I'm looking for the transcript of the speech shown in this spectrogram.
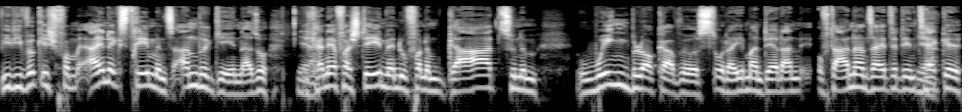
wie die wirklich vom einen Extrem ins andere gehen. Also ja. ich kann ja verstehen, wenn du von einem Guard zu einem Wingblocker wirst oder jemand, der dann auf der anderen Seite den Tackle, ja.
